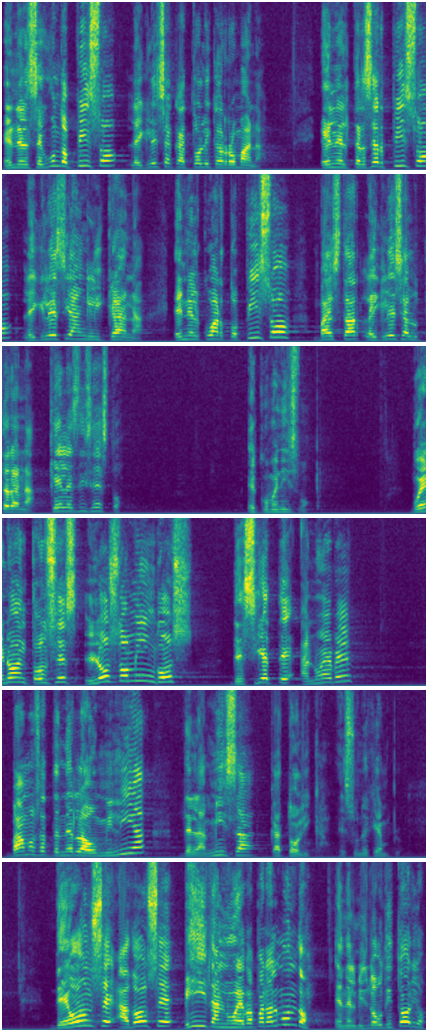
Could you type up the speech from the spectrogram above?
En el segundo piso, la iglesia católica romana. En el tercer piso, la iglesia anglicana. En el cuarto piso va a estar la iglesia luterana. ¿Qué les dice esto? Ecumenismo. Bueno, entonces los domingos de 7 a 9 vamos a tener la homilía de la misa católica. Es un ejemplo. De 11 a 12, vida nueva para el mundo, en el mismo auditorio.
